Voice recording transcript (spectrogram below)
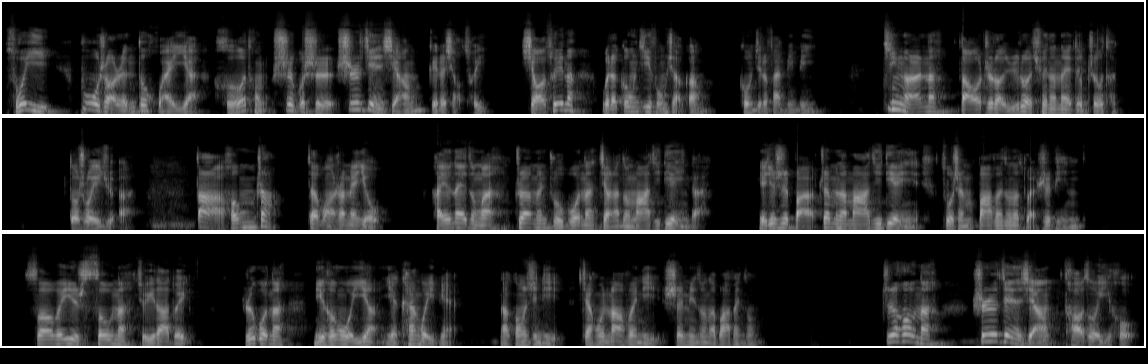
所以不少人都怀疑啊，合同是不是施建祥给了小崔？小崔呢，为了攻击冯小刚，攻击了范冰冰。进而呢，导致了娱乐圈的那顿折腾。多说一句啊，大轰炸在网上面有，还有那种啊，专门主播呢讲那种垃圾电影的，也就是把专门的垃圾电影做成八分钟的短视频，稍微一搜呢就一大堆。如果呢你和我一样也看过一遍，那恭喜你将会浪费你生命中的八分钟。之后呢，施建祥逃走以后，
